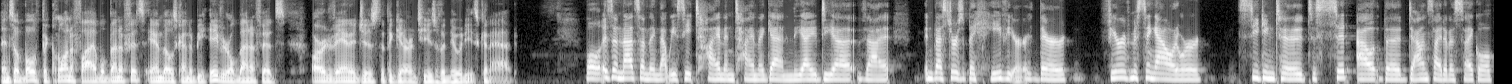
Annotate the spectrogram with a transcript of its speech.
And so both the quantifiable benefits and those kind of behavioral benefits are advantages that the guarantees of annuities can add. Well, isn't that something that we see time and time again? The idea that investors' behavior, their fear of missing out or seeking to to sit out the downside of a cycle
